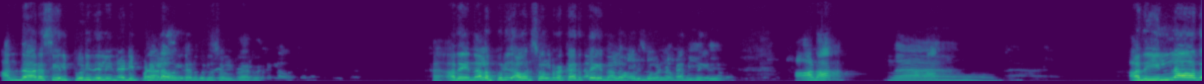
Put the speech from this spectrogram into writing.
அந்த அரசியல் புரிதலின் அடிப்படையில் அவர் கருத்து சொல்றாரு. அதை என்னால புரி அவர் சொல்ற கருத்தை என்னால புரிந்து கொள்ள முடியுது. ஆனா அது இல்லாத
